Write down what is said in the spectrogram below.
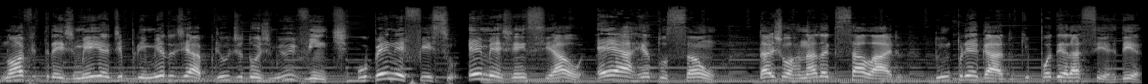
936 de 1 de abril de 2020. O benefício emergencial é a redução da jornada de salário do empregado, que poderá ser de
